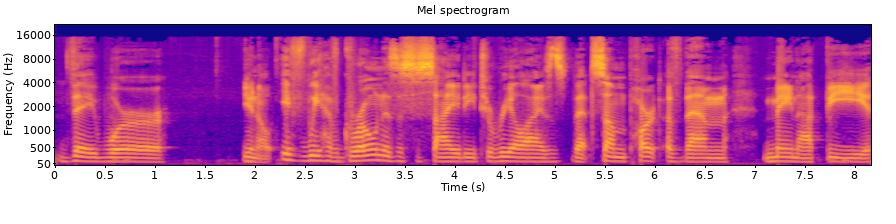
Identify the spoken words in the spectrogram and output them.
they were you know, if we have grown as a society to realize that some part of them may not be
